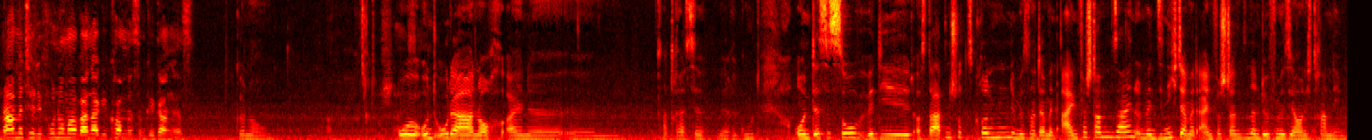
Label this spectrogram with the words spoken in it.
Name, Telefonnummer, wann er gekommen ist und gegangen ist. Genau. Ach du Scheiße. Und oder noch eine ähm, Adresse wäre gut. Und das ist so, die aus Datenschutzgründen, die müssen halt damit einverstanden sein. Und wenn sie nicht damit einverstanden sind, dann dürfen wir sie auch nicht dran nehmen.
